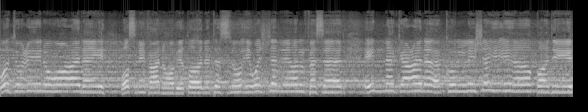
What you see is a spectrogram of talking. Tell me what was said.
وتعينه عليه. واصرف عنه بطانة السوء والشر والفساد. إنك على كل شيء قدير.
